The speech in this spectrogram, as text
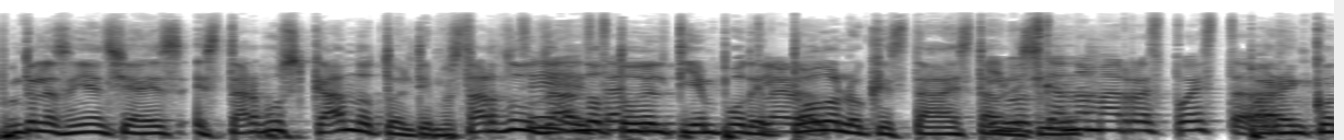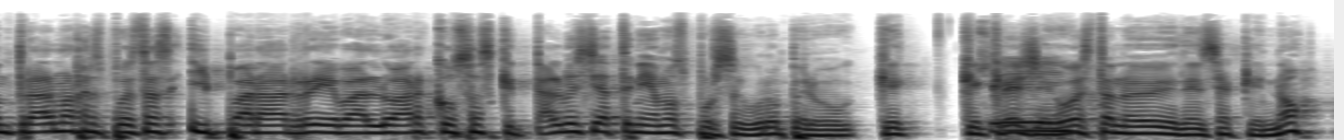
El punto de la ciencia es estar buscando todo el tiempo, estar dudando todo el tiempo de todo lo que está establecido. Y buscando más respuestas. Para encontrar más respuestas y para reevaluar cosas que tal vez ya teníamos por seguro, pero que, ¿qué crees? Llegó esta nueva evidencia que no.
